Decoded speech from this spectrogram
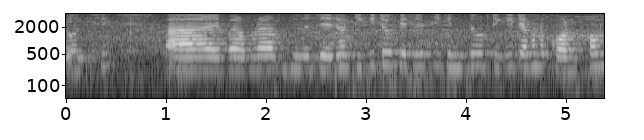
চলছি। আর এবার আমরা ট্রেনের টিকিটও কেটেছি, কিন্তু টিকিট এখনও কনফার্ম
